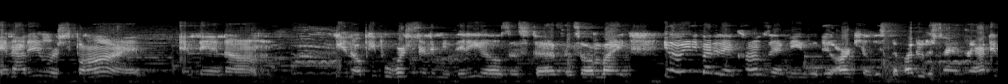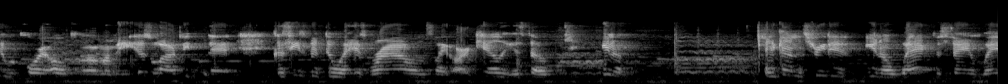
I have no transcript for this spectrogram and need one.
and I didn't respond. And then, um, you know, people were sending me videos and stuff, and so I'm like, you know, anybody that comes at me with the R. Kelly stuff, I do the same thing. I did it with Corey Holcomb. I mean, there's a lot of people that, because he's been doing his rounds like R. Kelly and stuff, you know. They kind of treated, you know, Wack the same way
